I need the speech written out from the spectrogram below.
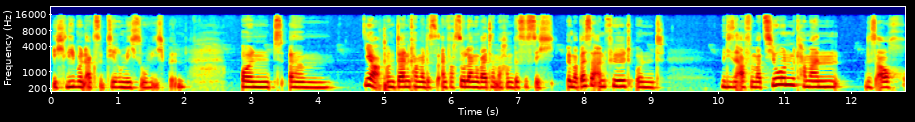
Ich liebe und akzeptiere mich so, wie ich bin. Und ähm, ja, und dann kann man das einfach so lange weitermachen, bis es sich immer besser anfühlt. Und mit diesen Affirmationen kann man das auch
